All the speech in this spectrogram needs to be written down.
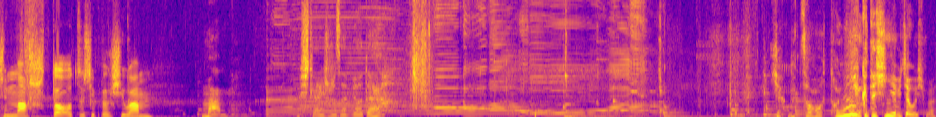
Czy masz to, o co cię prosiłam? Mam. Myślałeś, że zawiodę? Jakby co, to nigdy się nie widziałyśmy.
